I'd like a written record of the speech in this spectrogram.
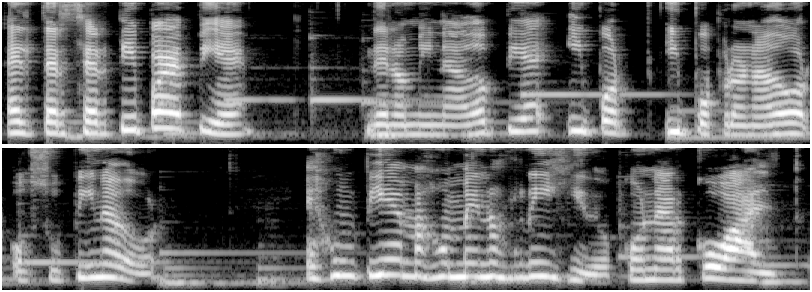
El tercer tipo de pie, denominado pie hipopronador o supinador, es un pie más o menos rígido, con arco alto,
